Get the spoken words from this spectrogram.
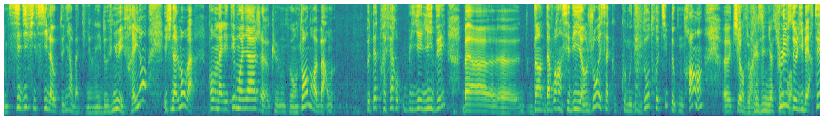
Donc si difficile à obtenir bah, qu'il en est devenu effrayant. Et finalement, bah, quand on a les témoignages que l'on peut entendre, bah, on, peut-être préfère oublier l'idée euh, d'avoir un CDI un jour et s'accommoder d'autres types de contrats hein, euh, qui offrent plus de liberté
